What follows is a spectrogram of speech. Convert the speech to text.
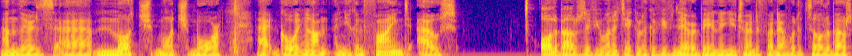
and there's uh, much, much more uh, going on. And you can find out all about it if you want to take a look. If you've never been and you're trying to find out what it's all about,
